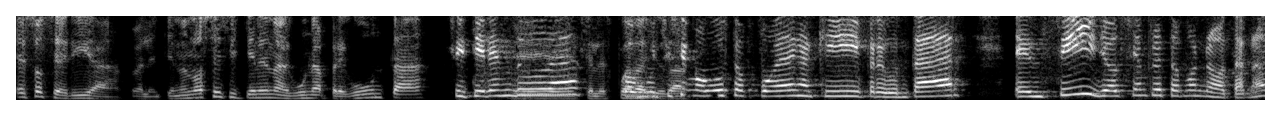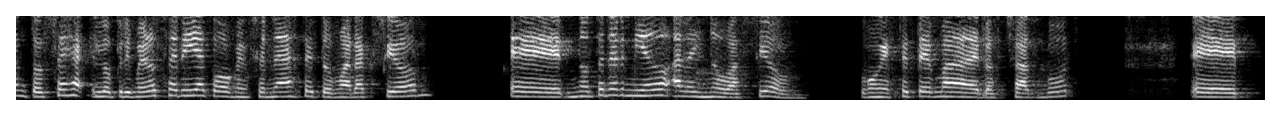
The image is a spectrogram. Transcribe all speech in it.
eso sería, Valentina. No sé si tienen alguna pregunta. Si tienen eh, dudas, con muchísimo gusto pueden aquí preguntar. En sí, yo siempre tomo nota, ¿no? Entonces, lo primero sería, como mencionaste, tomar acción, eh, no tener miedo a la innovación con este tema de los chatbots. Eh,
